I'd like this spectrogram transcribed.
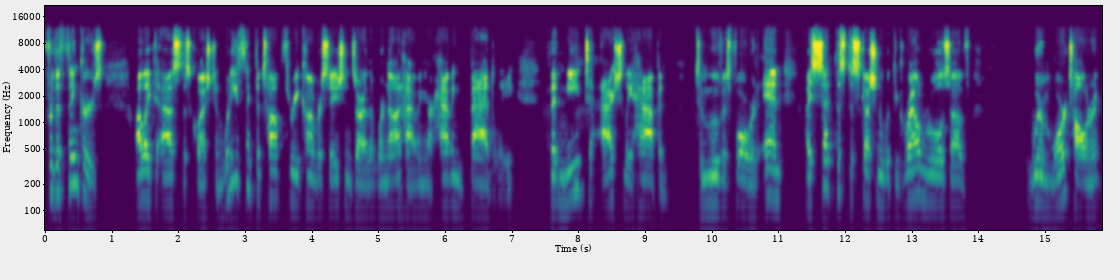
for the thinkers, I like to ask this question What do you think the top three conversations are that we're not having or having badly that need to actually happen to move us forward? And I set this discussion with the ground rules of we're more tolerant,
